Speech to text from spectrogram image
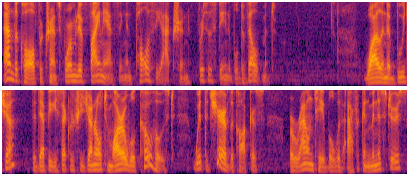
and the call for transformative financing and policy action for sustainable development. While in Abuja, the Deputy Secretary General tomorrow will co host, with the chair of the caucus, a roundtable with African ministers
